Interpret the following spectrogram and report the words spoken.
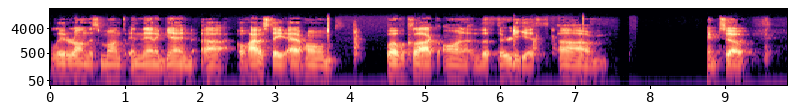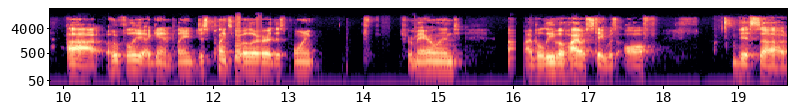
later on this month, and then again uh, Ohio State at home, twelve o'clock on the thirtieth. Um, so, uh, hopefully, again, plain just plain spoiler at this point for Maryland. I believe Ohio State was off this uh,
